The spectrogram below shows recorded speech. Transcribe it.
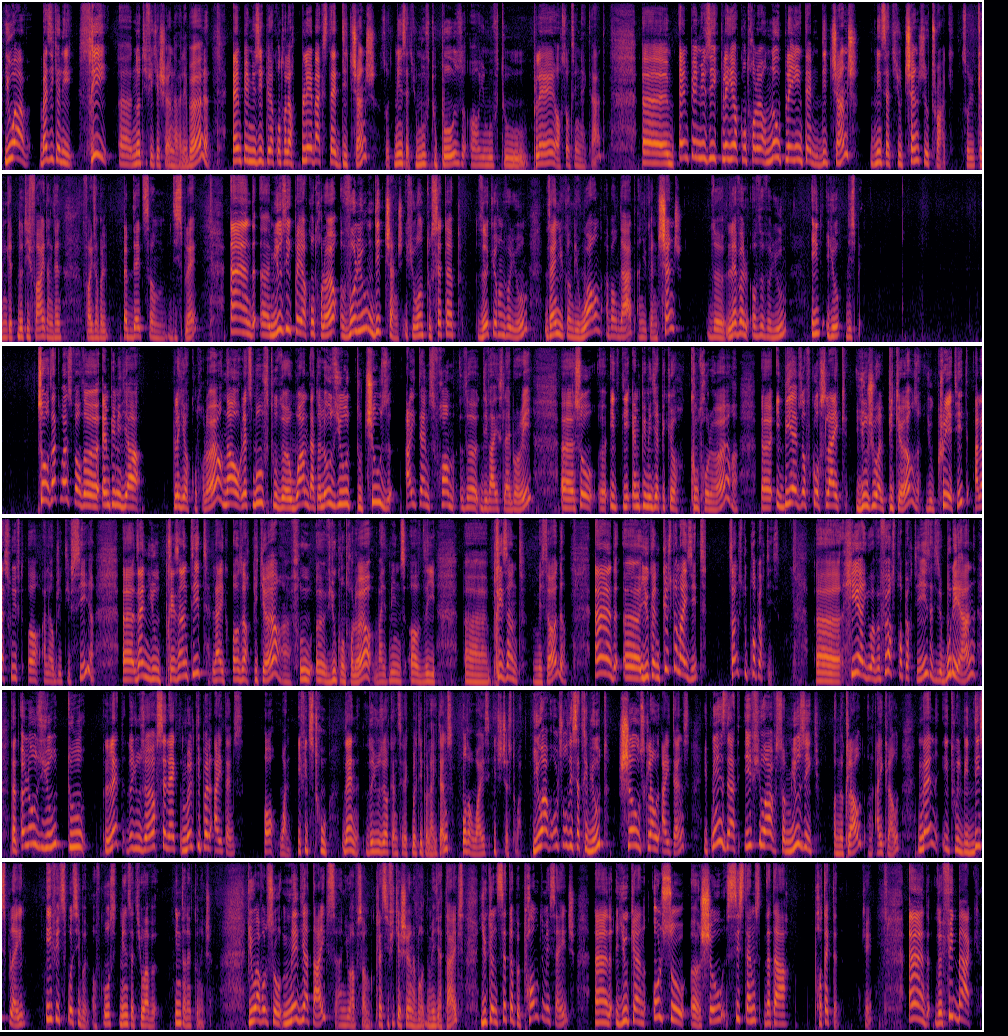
You have basically three uh, notifications available. MP Music Player Controller playback state did change. So it means that you move to pause or you move to play or something like that. Uh, MP Music Player Controller no playing time did change. It means that you change your track so you can get notified and then, for example, update some display. And uh, Music Player Controller volume did change. If you want to set up the current volume, then you can be warned about that and you can change the level of the volume in your display. So that was for the MP Media player controller. Now let's move to the one that allows you to choose items from the device library. Uh, so uh, it's the MP Media Picker controller. Uh, it behaves of course like usual pickers. You create it a la Swift or a la Objective-C. Uh, then you present it like other picker uh, through a view controller by means of the uh, present method. And uh, you can customize it thanks to properties. Uh, here you have a first property that is a boolean that allows you to let the user select multiple items or one. If it's true, then the user can select multiple items, otherwise it's just one. You have also this attribute, shows cloud items. It means that if you have some music on the cloud, on iCloud, then it will be displayed if it's possible. Of course, it means that you have an internet connection. You have also media types and you have some classification about the media types. You can set up a prompt message and you can also uh, show systems that are protected. Okay? And the feedback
